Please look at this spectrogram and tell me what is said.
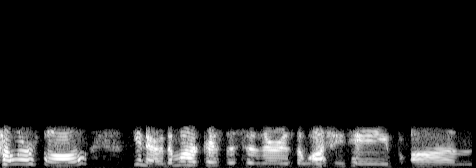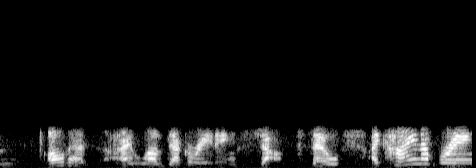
colorful. You know, the markers, the scissors, the washi tape, um, all that. I love decorating stuff. So I kind of bring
